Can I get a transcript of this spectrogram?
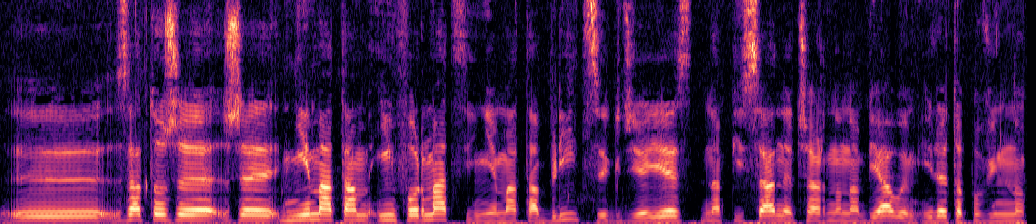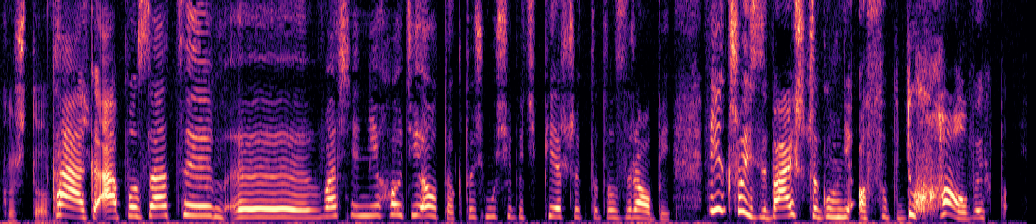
yy, za to, że, że nie ma tam informacji, nie ma tablicy, gdzie jest napisane czarno na białym, ile to powinno kosztować. Tak, a poza tym yy, właśnie nie chodzi o to, ktoś musi być pierwszy, kto to zrobi. Większość z Was, szczególnie osób duchowych, powie, "No,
